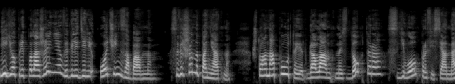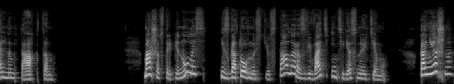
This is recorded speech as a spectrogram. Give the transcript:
Ее предположения выглядели очень забавно. Совершенно понятно, что она путает галантность доктора с его профессиональным тактом. Маша встрепенулась и с готовностью стала развивать интересную тему. «Конечно,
